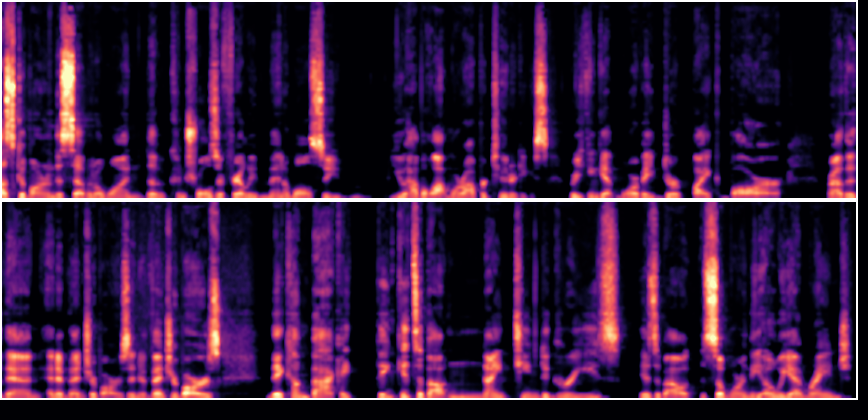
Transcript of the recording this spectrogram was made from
Husqvarna, and the 701, the controls are fairly minimal, so you, you have a lot more opportunities where you can get more of a dirt bike bar rather than an adventure bars. And adventure bars, they come back, I think it's about 19 degrees, is about somewhere in the OEM range.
